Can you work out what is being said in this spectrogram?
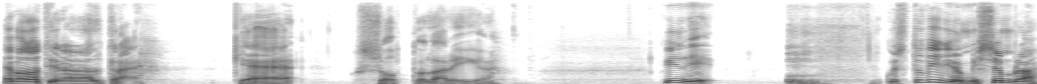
e vado a tirare al 3 che è sotto la riga quindi questo video mi sembra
